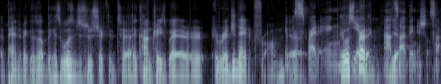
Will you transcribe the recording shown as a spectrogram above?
a pandemic as well because it wasn't just restricted to the countries where it originated from. It was Uh, spreading. it was yeah, spreading, yeah. outside the initial site.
